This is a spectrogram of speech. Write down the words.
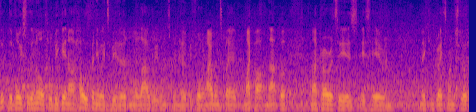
the, the, voice of the North will begin, I hope anyway, to be heard more loudly than it's been heard before. And I want to play my part in that, but my priority is, is here and making Greater Manchester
